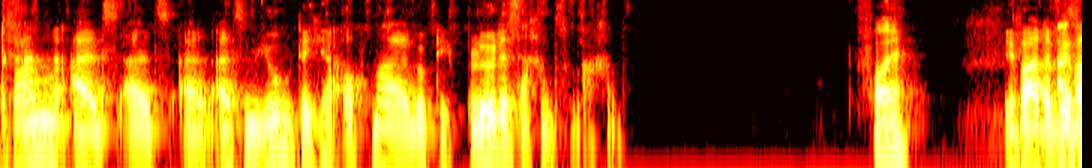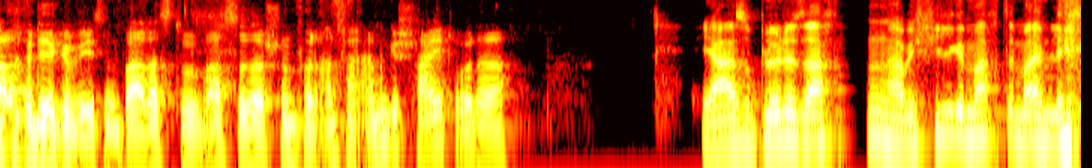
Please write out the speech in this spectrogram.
Drang als, als, als, als ein Jugendlicher auch mal wirklich blöde Sachen zu machen. Voll. Wie war, wie also, war das bei dir gewesen? War das, du, warst du da schon von Anfang an gescheit oder? Ja, also blöde Sachen habe ich viel gemacht in meinem Leben.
